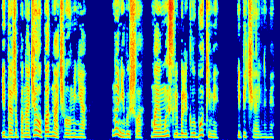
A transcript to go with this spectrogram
и даже поначалу подначивал меня. Но не вышло, мои мысли были глубокими и печальными.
